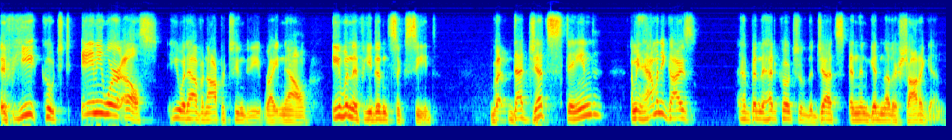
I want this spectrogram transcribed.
If he coached anywhere else, he would have an opportunity right now, even if he didn't succeed. But that Jets stained. I mean, how many guys have been the head coach of the Jets and then get another shot again?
